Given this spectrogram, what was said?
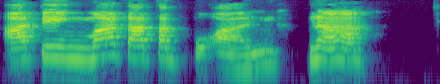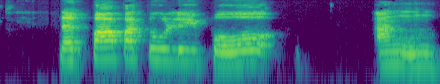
ating matatagpuan na nagpapatuloy po ang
